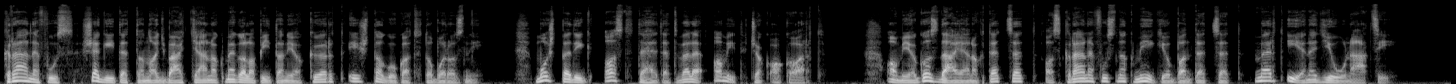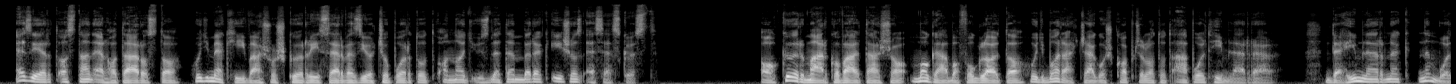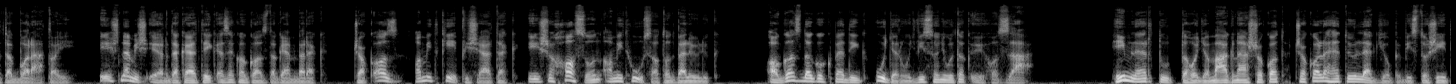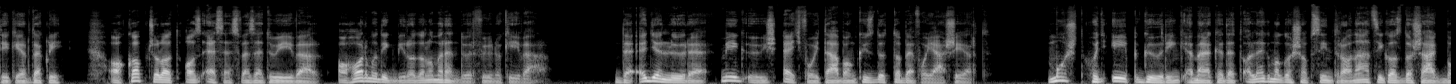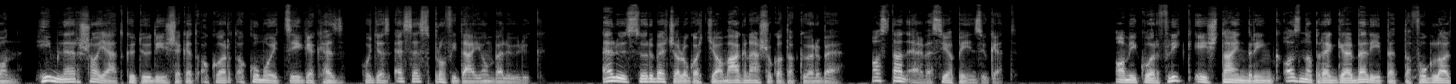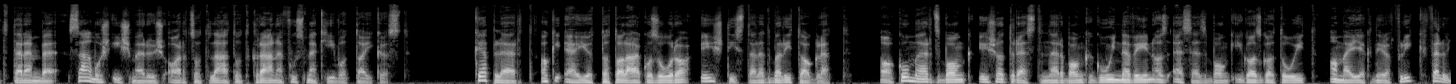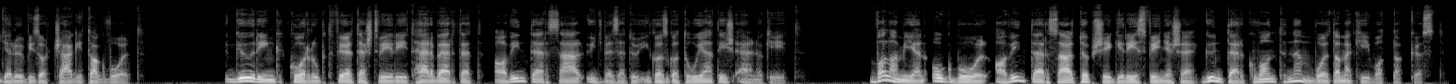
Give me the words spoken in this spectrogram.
Kránefusz segített a nagybátyjának megalapítani a kört és tagokat toborozni. Most pedig azt tehetett vele, amit csak akart. Ami a gazdájának tetszett, az Kránefusznak még jobban tetszett, mert ilyen egy jó náci. Ezért aztán elhatározta, hogy meghívásos körré szervezi a csoportot a nagy üzletemberek és az SS közt. A kör márkaváltása magába foglalta, hogy barátságos kapcsolatot ápolt Himmlerrel. De Himmlernek nem voltak barátai, és nem is érdekelték ezek a gazdag emberek. Csak az, amit képviseltek, és a haszon, amit húzhatott belőlük. A gazdagok pedig ugyanúgy viszonyultak ő hozzá. Himmler tudta, hogy a mágnásokat csak a lehető legjobb biztosíték érdekli. A kapcsolat az SS vezetőjével, a harmadik birodalom rendőrfőnökével de egyenlőre még ő is egyfolytában küzdött a befolyásért. Most, hogy épp Göring emelkedett a legmagasabb szintre a náci gazdaságban, Himmler saját kötődéseket akart a komoly cégekhez, hogy az SS profitáljon belőlük. Először becsalogatja a mágnásokat a körbe, aztán elveszi a pénzüket. Amikor Flick és Steinbrink aznap reggel belépett a foglalt terembe, számos ismerős arcot látott Kránefusz meghívottai közt. Keplert, aki eljött a találkozóra és tiszteletbeli tag lett. A Commerzbank és a Dresdner Bank gúny nevén az SS Bank igazgatóit, amelyeknél Flick felügyelőbizottsági tag volt. Göring korrupt féltestvérét Herbertet, a Winterszál ügyvezető igazgatóját és elnökét. Valamilyen okból a Winterszál többségi részvényese Günther Quandt nem volt a meghívottak közt.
